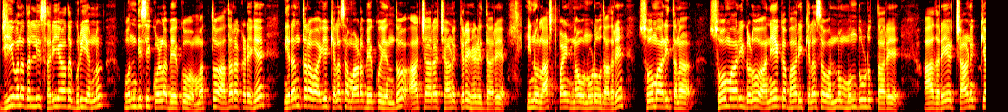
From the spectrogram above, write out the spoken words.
ಜೀವನದಲ್ಲಿ ಸರಿಯಾದ ಗುರಿಯನ್ನು ಹೊಂದಿಸಿಕೊಳ್ಳಬೇಕು ಮತ್ತು ಅದರ ಕಡೆಗೆ ನಿರಂತರವಾಗಿ ಕೆಲಸ ಮಾಡಬೇಕು ಎಂದು ಆಚಾರ ಚಾಣಕ್ಯರು ಹೇಳಿದ್ದಾರೆ. ಇನ್ನು ಲಾಸ್ಟ್ ಪಾಯಿಂಟ್ ನಾವು ನೋಡುವುದಾದರೆ ಸೋಮಾರಿತನ. ಸೋಮಾರಿಗಳು ಅನೇಕ ಬಾರಿ ಕೆಲಸವನ್ನು ಮುಂದೂಡುತ್ತಾರೆ. ಆದರೆ ಚಾಣಕ್ಯ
